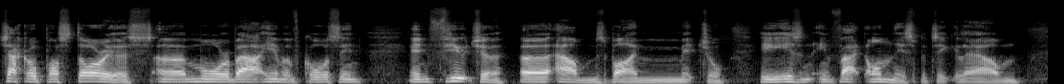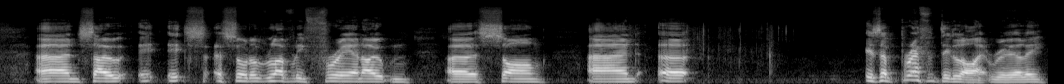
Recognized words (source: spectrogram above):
Jaco Pastorius, uh, more about him, of course, in in future uh, albums by Mitchell. He isn't, in fact, on this particular album. And so it, it's a sort of lovely, free and open uh, song, and uh, is a breath of delight, really.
